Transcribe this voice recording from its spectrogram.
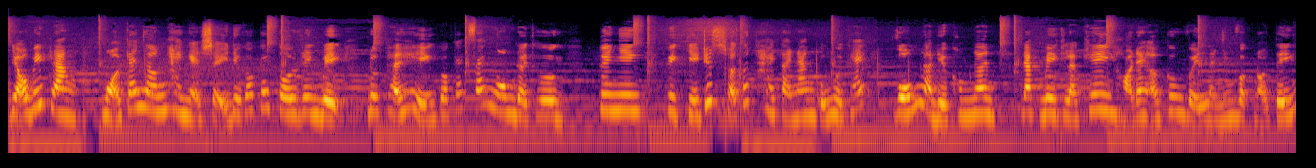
Dẫu biết rằng mỗi cá nhân hay nghệ sĩ đều có cái tôi riêng biệt được thể hiện qua các phát ngôn đời thường, Tuy nhiên, việc chỉ trích sở thích hay tài năng của người khác vốn là điều không nên, đặc biệt là khi họ đang ở cương vị là nhân vật nổi tiếng.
